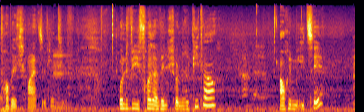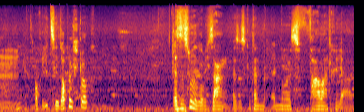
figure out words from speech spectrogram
Vorbild Schweiz, definitiv. Mhm. Und wie vorhin erwähnt schon Repeater, auch im IC, Mhm. auch IC Doppelstock. Das ist nur, glaube ich, sagen. Also es gibt dann ein neues Fahrmaterial.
